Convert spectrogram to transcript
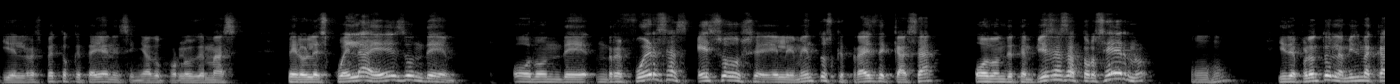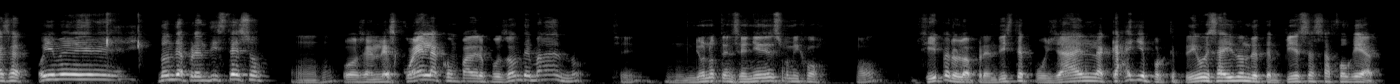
el respeto que te hayan enseñado por los demás. Pero la escuela es donde, o donde refuerzas esos elementos que traes de casa, o donde te empiezas a torcer, ¿no? Y de pronto en la misma casa, oye, ¿dónde aprendiste eso? Pues en la escuela, compadre, pues ¿dónde más, no? Sí. Yo no te enseñé eso, mijo, ¿no? Sí, pero lo aprendiste pues ya en la calle, porque te digo, es ahí donde te empiezas a foguear.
